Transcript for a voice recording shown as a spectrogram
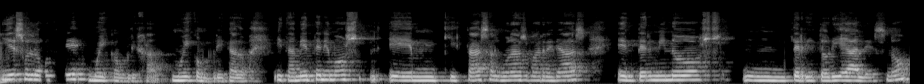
Y eso lo hace muy complicado, muy complicado. Y también tenemos em, quizás algunas barreras en términos mm, territoriales, ¿no?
